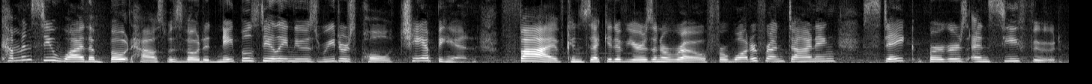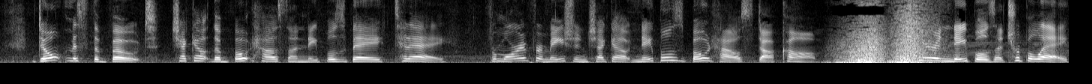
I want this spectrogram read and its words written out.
Come and see why the Boathouse was voted Naples Daily News Readers Poll champion five consecutive years in a row for waterfront dining, steak, burgers, and seafood. Don't miss the boat. Check out the Boathouse on Naples Bay today. For more information, check out naplesboathouse.com. Here in Naples at AAA,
